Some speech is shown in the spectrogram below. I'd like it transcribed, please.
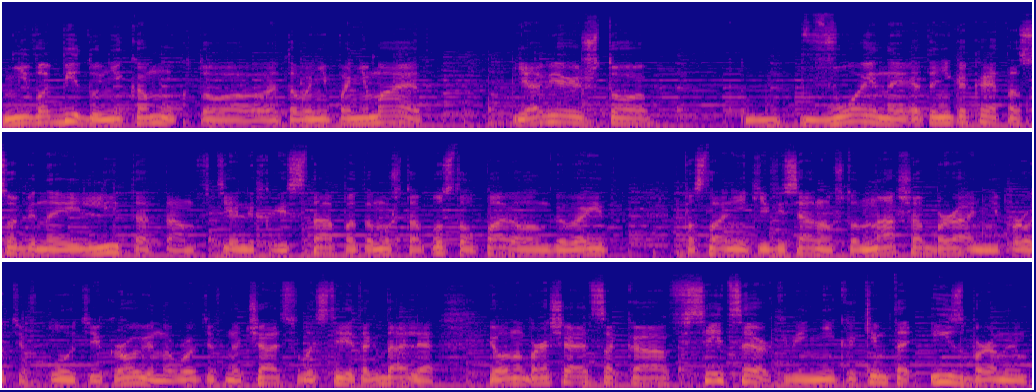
Не в обиду никому, кто этого не понимает. Я верю, что воины это не какая-то особенная элита там в теле Христа, потому что апостол Павел, он говорит в послании к Ефесянам, что наша брань не против плоти и крови, но против начальств, властей и так далее. И он обращается ко всей церкви, не каким-то избранным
